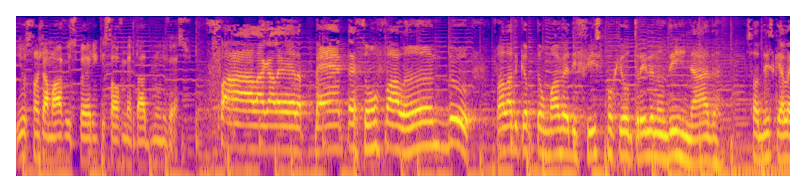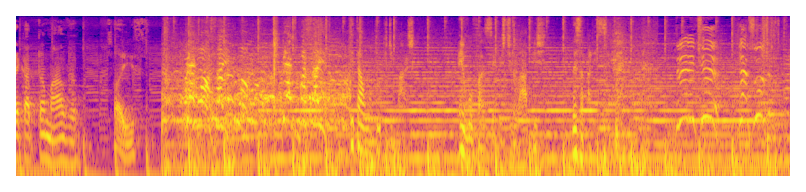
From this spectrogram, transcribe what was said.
e os fãs da Marvel esperem que salve metade do universo. Fala galera, Peterson falando. Falar de Capitão Marvel é difícil porque o trailer não diz nada. Só diz que ela é Capitã Marvel. Só isso. Pega o açaí, pega o açaí. Que tal um truque de mágica? Eu vou fazer este lápis desaparecer. Trinity, me ajuda.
